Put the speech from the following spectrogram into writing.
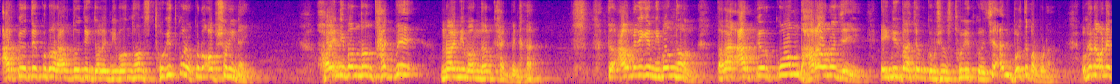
আরপিওতে কোনো রাজনৈতিক দলের নিবন্ধন স্থগিত করার কোনো অপশনই নাই। হয় নিবন্ধন থাকবে, নয় নিবন্ধন থাকবে না। তো আওয়ামী লীগের নিবন্ধন, তারা আরপিওর কোন ধারা অনুযায়ী এই নির্বাচন কমিশন স্থগিত করেছে, আমি বলতে পারব না। ওখানে অনেক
